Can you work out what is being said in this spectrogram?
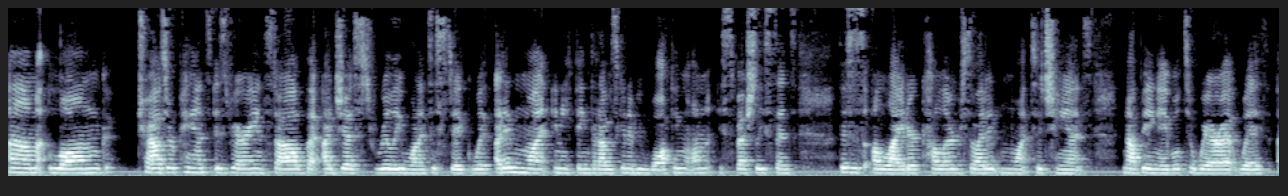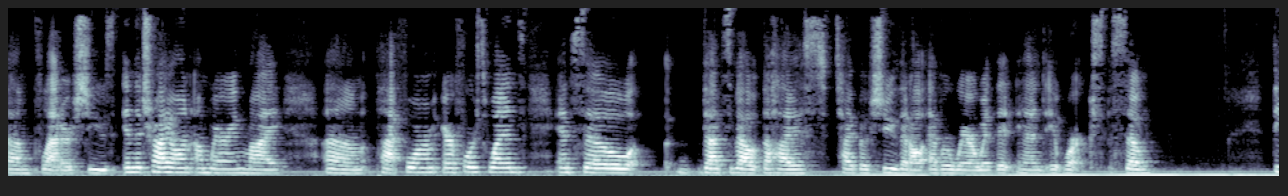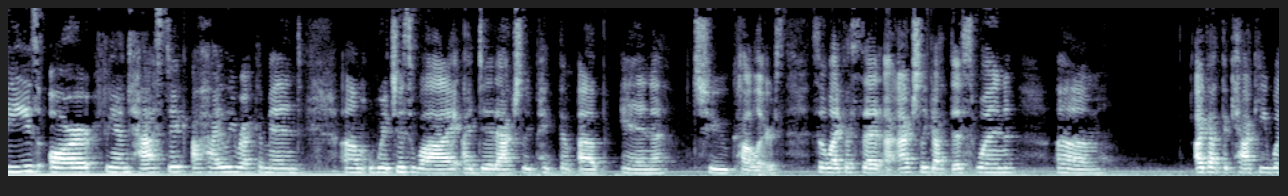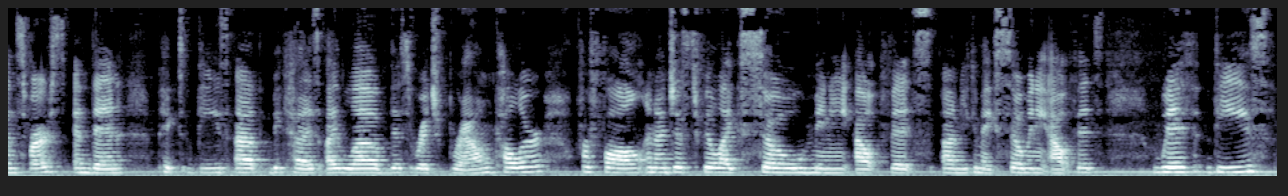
um, long trouser pants is very in style, but I just really wanted to stick with, I didn't want anything that I was gonna be walking on, especially since this is a lighter color, so I didn't want to chance not being able to wear it with um, flatter shoes. In the try on, I'm wearing my um, platform Air Force Ones, and so that's about the highest type of shoe that I'll ever wear with it and it works. So these are fantastic. I highly recommend, um, which is why I did actually pick them up in two colors. So like I said, I actually got this one, um, I got the khaki ones first and then picked these up because I love this rich brown color for fall and I just feel like so many outfits, um, you can make so many outfits with these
